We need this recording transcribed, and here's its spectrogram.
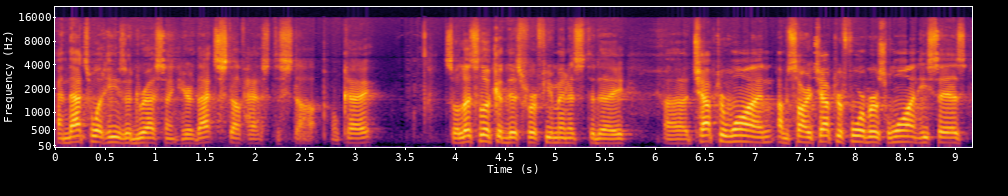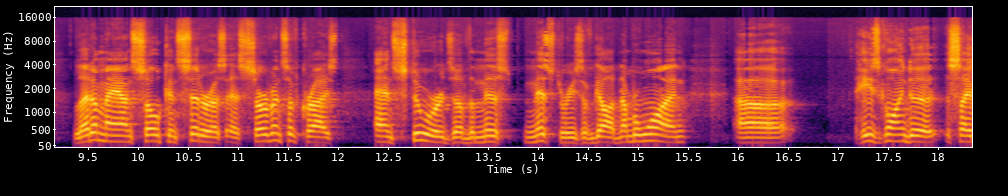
And that's what he's addressing here. That stuff has to stop, okay? So let's look at this for a few minutes today. Uh, chapter 1, I'm sorry, chapter 4, verse 1, he says, Let a man so consider us as servants of Christ and stewards of the mysteries of God. Number one, uh, he's going to say,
